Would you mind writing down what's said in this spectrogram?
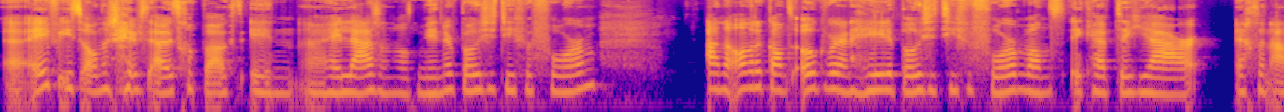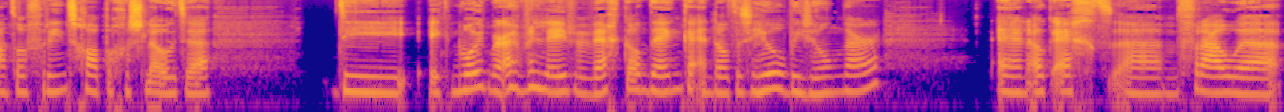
uh, even iets anders heeft uitgepakt in uh, helaas een wat minder positieve vorm. Aan de andere kant ook weer een hele positieve vorm, want ik heb dit jaar echt een aantal vriendschappen gesloten die ik nooit meer uit mijn leven weg kan denken en dat is heel bijzonder. En ook echt um, vrouwen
